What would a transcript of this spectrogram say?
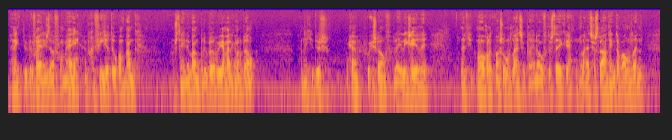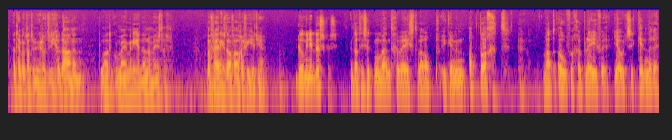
En ik de bevrijdingsdag voor mij heb gevierd op een bank. Een stenen bank bij de Brugge Merkenhotel. En dat je dus ja, voor jezelf realiseerde... dat het mogelijk was om het Leidseplein over te steken... de Leidse straat in te wandelen. En dat heb ik tot een uur of drie gedaan. En toen had ik op mijn manier dan de meester bevrijdingsdag al gevierd, ja. Dominee Buskus. Dat is het moment geweest waarop ik in een optocht... wat overgebleven Joodse kinderen...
